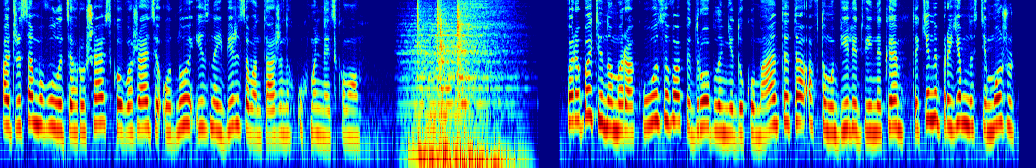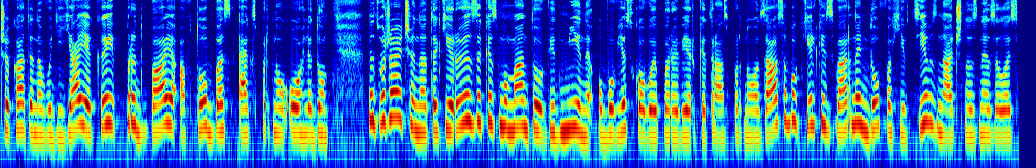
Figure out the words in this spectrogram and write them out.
Адже саме вулиця Грушевського вважається одною із найбільш завантажених у Хмельницькому. Перебиті номера кузова, підроблені документи та автомобілі-двійники. Такі неприємності можуть чекати на водія, який придбає авто без експертного огляду. Незважаючи на такі ризики, з моменту відміни обов'язкової перевірки транспортного засобу, кількість звернень до фахівців значно знизилась.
